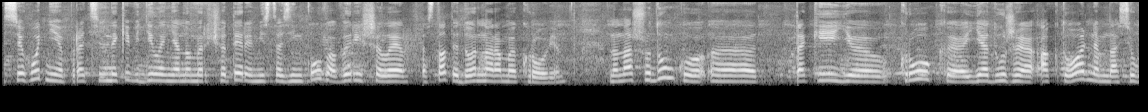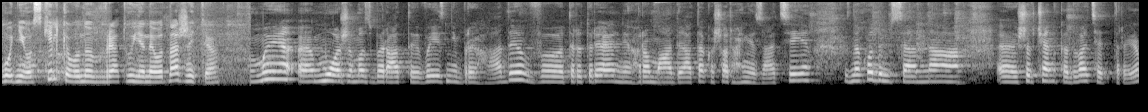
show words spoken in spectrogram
Сьогодні працівники відділення номер 4 міста Зінькова вирішили стати донорами крові. На нашу думку, е, такий е, крок є дуже актуальним на сьогодні, оскільки воно врятує не одне життя. Ми е, можемо збирати виїзні бригади в територіальні громади, а також організації. Знаходимося на е, Шевченка 23.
